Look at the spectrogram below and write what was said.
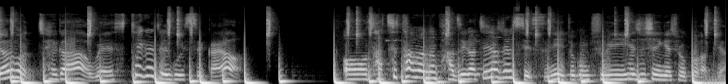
여러분, 제가 왜 스틱을 들고 있을까요? 어, 자칫하면 바지가 찢어질 수 있으니 조금 주의해 주시는 게 좋을 것 같아요.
